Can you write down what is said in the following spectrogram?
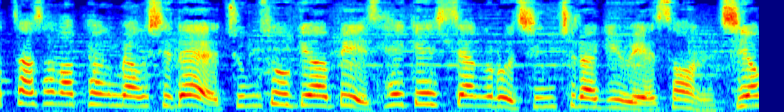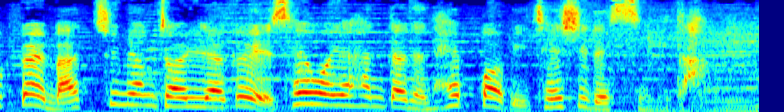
4차 산업혁명 시대 중소기업이 세계 시장으로 진출하기 위해선 지역별 맞춤형 전략을 세워야 한다는 해법이 제시됐습니다.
